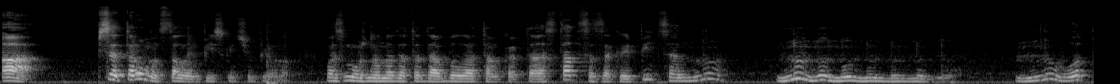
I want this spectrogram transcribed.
А в 52-м он стал олимпийским чемпионом. Возможно, надо тогда было там как-то остаться, закрепиться, но... Ну, Ну вот,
